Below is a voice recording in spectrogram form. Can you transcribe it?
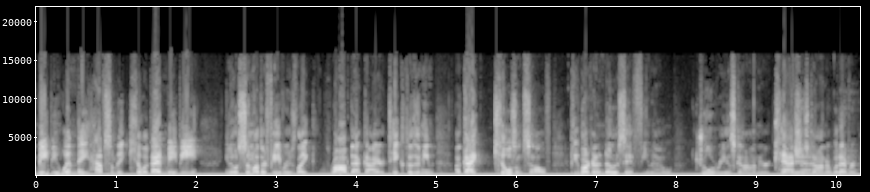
Maybe when they have somebody kill a guy, maybe you know some other favor is like rob that guy or take. Because I mean, a guy kills himself, people aren't going to notice if you know jewelry is gone or cash is gone or whatever. yeah.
